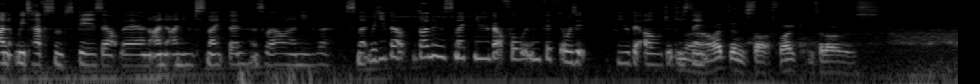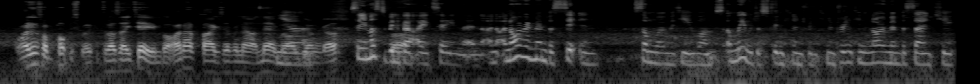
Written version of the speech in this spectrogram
and we'd have some spears out there, and I, I knew you'd smoke then as well, and I knew you were smoke. Would you about? Did I know you were smoking? You were about 14, 15, or was it you a bit older? Do you no, think? I didn't start smoking until I was. Well, I didn't start properly smoking until I was 18, but I'd have fags every now and then when I was younger. So you must have been But- about eighteen then, and and I remember sitting somewhere with you once, and we were just drinking and drinking and drinking. And I remember saying to you,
